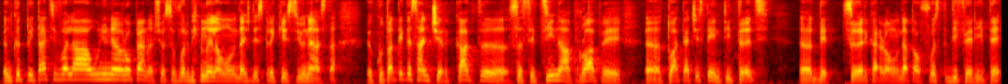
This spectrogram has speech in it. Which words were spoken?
încât uitați-vă la Uniunea Europeană și o să vorbim noi la un moment dat și despre chestiunea asta. Cu toate că s-a încercat uh, să se țină aproape uh, toate aceste entități uh, de țări care la un moment dat au fost diferite,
